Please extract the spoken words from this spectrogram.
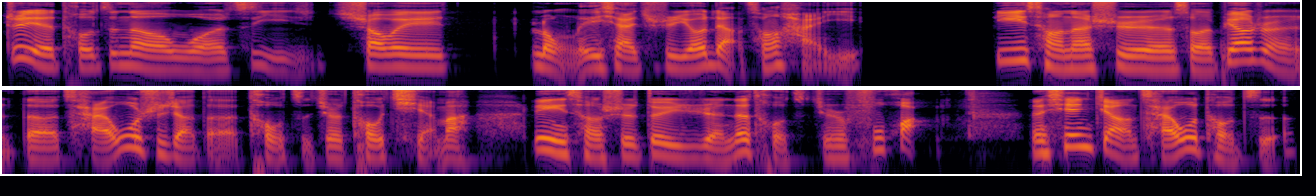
这里的投资呢，我自己稍微拢了一下，就是有两层含义。第一层呢是所谓标准的财务视角的投资，就是投钱嘛；另一层是对人的投资，就是孵化。那先讲财务投资。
